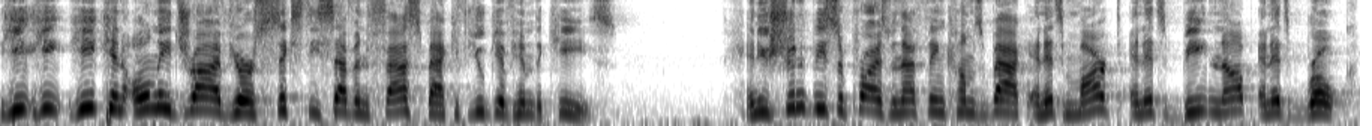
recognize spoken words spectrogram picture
He, he, he can only drive your 67 fastback if you give him the keys. And you shouldn't be surprised when that thing comes back and it's marked and it's beaten up and it's broke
